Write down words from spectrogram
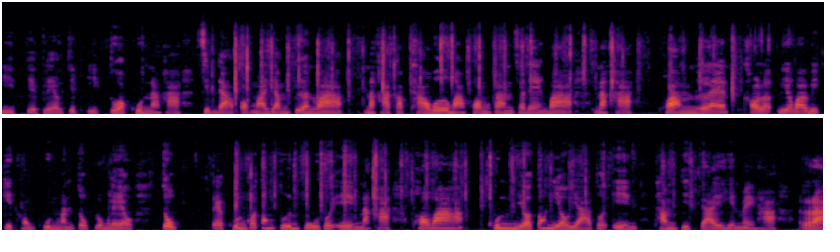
อีก เจ็บแล้วเจ็บอีกตัวคุณนะคะสิบดาบออกมาย้ำเตือนว่านะคะกับทาวเวอร์มาพร้อมกันแสดงว่านะคะ ความแรกเขาเรียกว่าวิกฤตของคุณมันจบลงแล้ว จบแต่คุณก็ต้องฟื้นฟูตัวเองนะคะ เพราะว่าคุณเยียวต้องเยียวยาตัวเองทำจิตใจเห็นไหมคะ รา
